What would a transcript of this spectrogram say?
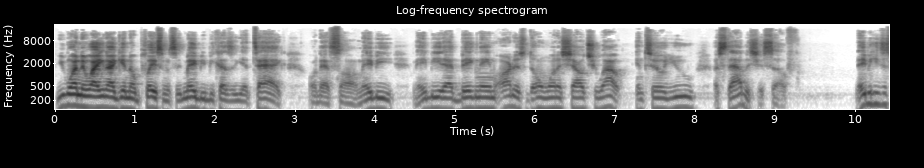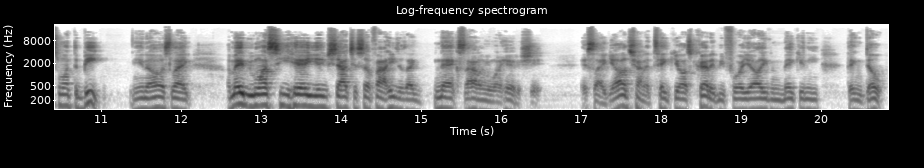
You wonder why you're not getting no placements. It may be because of your tag on that song. Maybe maybe that big name artist don't want to shout you out until you establish yourself. Maybe he just want the beat. You know, it's like or maybe once he hear you shout yourself out, he's just like, next, I don't even want to hear this shit. It's like y'all trying to take y'all's credit before y'all even make anything dope.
